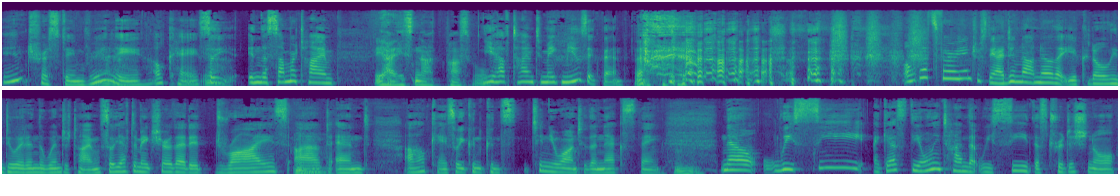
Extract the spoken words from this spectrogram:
Interesting, really. Okay, so Yeah. in the summertime, Yeah, it's not possible. you have time to make music then. Oh, that's very interesting. I did not know that you could only do it in the wintertime. So you have to make sure that it dries Mm-hmm. out and, ah, okay, so you can continue on to the next thing. Mm-hmm. Now, we see, I guess the only time that we see this traditional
